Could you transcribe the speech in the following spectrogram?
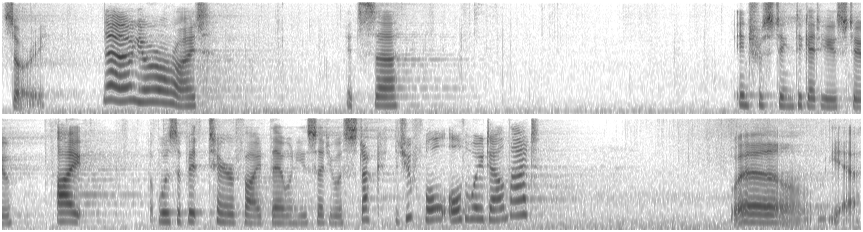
Sorry. No, you're alright. It's, uh... Interesting to get used to. I was a bit terrified there when you said you were stuck. Did you fall all the way down that? Well, yeah.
